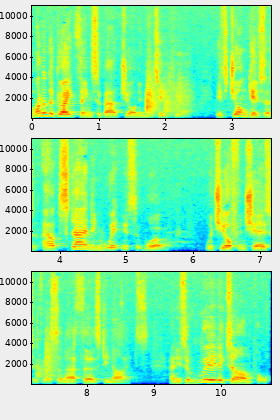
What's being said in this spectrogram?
And one of the great things about John in particular is John gives us outstanding witness at work, which he often shares with us on our Thursday nights. And is a real example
